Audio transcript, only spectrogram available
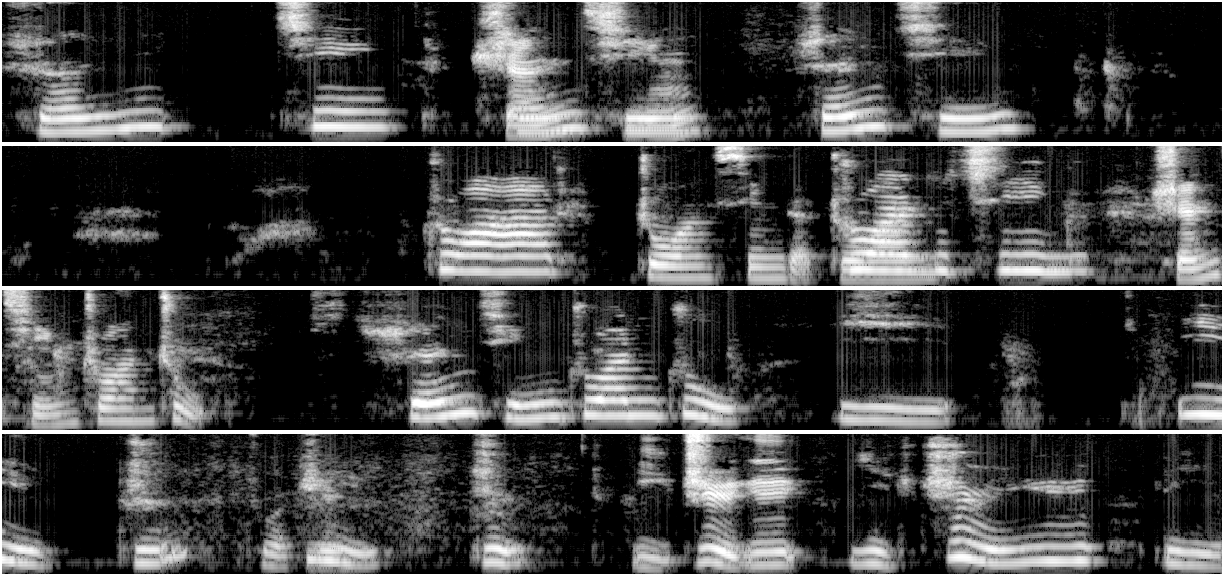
神情，神情，神情，抓专心的专心，神情专注，神情专注，以抑制做抑制，以至于以至于李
